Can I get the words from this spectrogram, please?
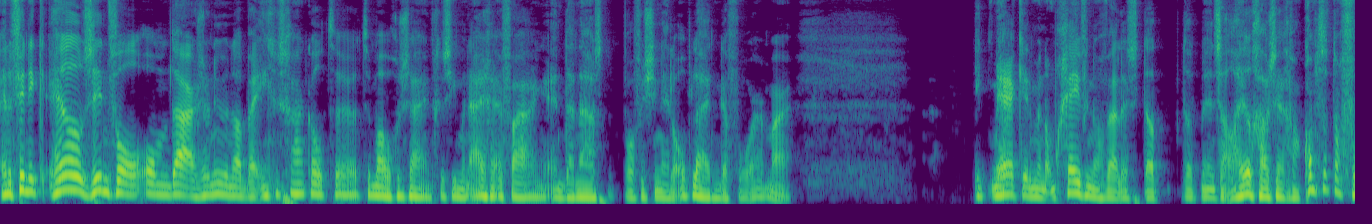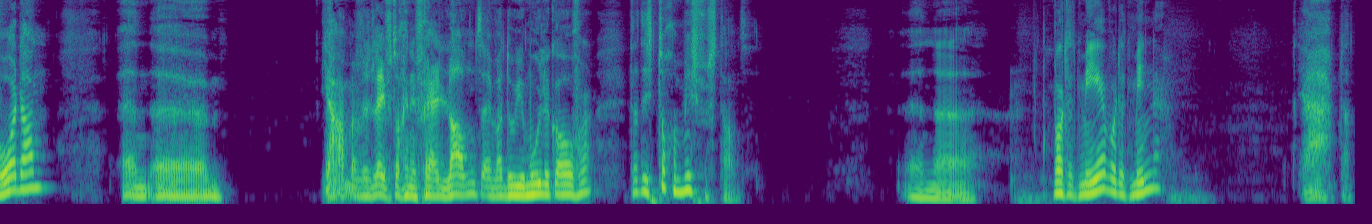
En dat vind ik heel zinvol om daar zo nu en dan bij ingeschakeld uh, te mogen zijn, gezien mijn eigen ervaringen en daarnaast de professionele opleiding daarvoor. Maar ik merk in mijn omgeving nog wel eens dat, dat mensen al heel gauw zeggen van, komt het nog voor dan? En uh, ja, maar we leven toch in een vrij land en wat doe je moeilijk over? Dat is toch een misverstand. En, uh, wordt het meer, wordt het minder? Ja, dat,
